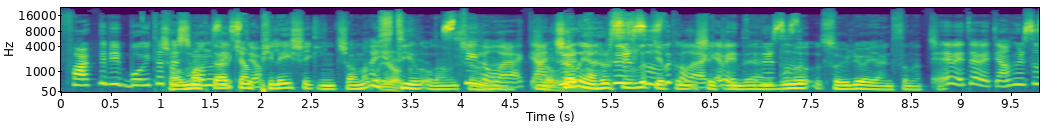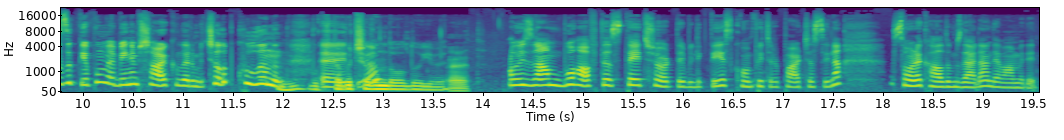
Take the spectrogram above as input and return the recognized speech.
farklı bir boyuta Çalmak taşımanızı derken istiyor. play şeklinde çalmak mı? Hayır. Steal olan Stil çalmak. olarak yani, Çal, yani hır- hırsızlık, yapın olarak, şeklinde evet, yani. hırsızlık Bunu söylüyor yani sanatçı. Evet evet yani hırsızlık yapın ve benim şarkılarımı çalıp kullanın. Hı. Bu e, kitabı diyor. çalında olduğu gibi. Evet. O yüzden bu hafta State Shirt'le birlikteyiz computer parçasıyla. Sonra kaldığımız yerden devam edelim.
